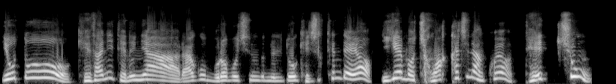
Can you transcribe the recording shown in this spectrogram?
이것도 계산이 되느냐라고 물어보시는 분들도 계실 텐데요. 이게 뭐 정확하진 않고요. 대충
